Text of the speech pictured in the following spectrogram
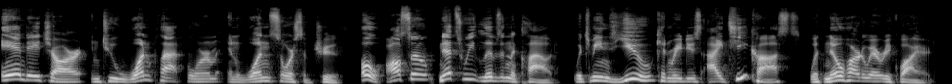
and HR into one platform and one source of truth. Oh, also, NetSuite lives in the cloud, which means you can reduce IT costs with no hardware required.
